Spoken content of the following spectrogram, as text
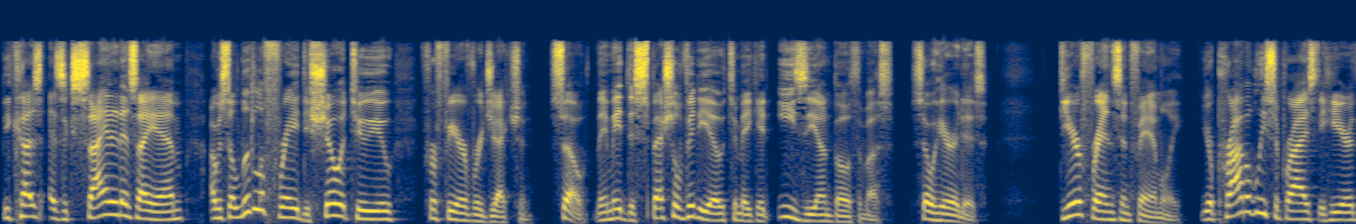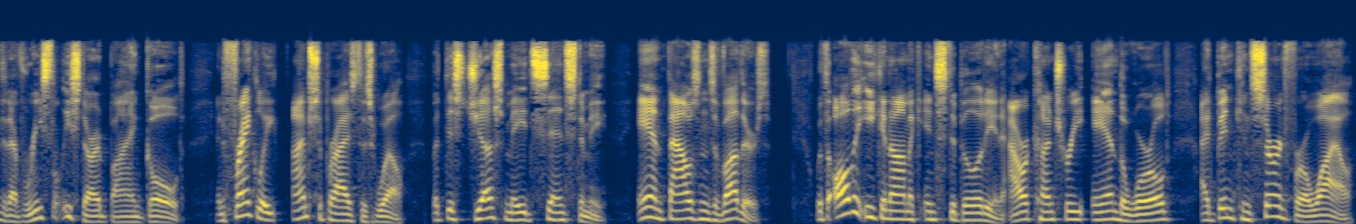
Because as excited as I am, I was a little afraid to show it to you for fear of rejection. So they made this special video to make it easy on both of us. So here it is. Dear friends and family, you're probably surprised to hear that I've recently started buying gold. And frankly, I'm surprised as well. But this just made sense to me and thousands of others. With all the economic instability in our country and the world, I'd been concerned for a while,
